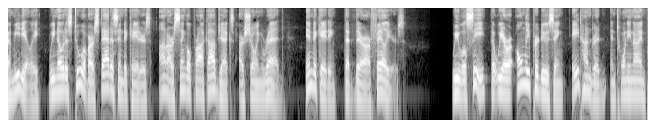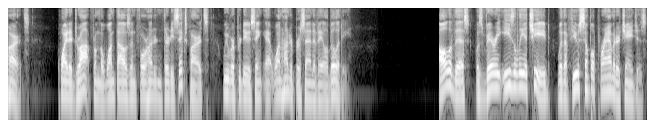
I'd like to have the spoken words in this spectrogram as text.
Immediately, we notice two of our status indicators on our single proc objects are showing red, indicating that there are failures. We will see that we are only producing 829 parts, quite a drop from the 1,436 parts we were producing at 100% availability. All of this was very easily achieved with a few simple parameter changes,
